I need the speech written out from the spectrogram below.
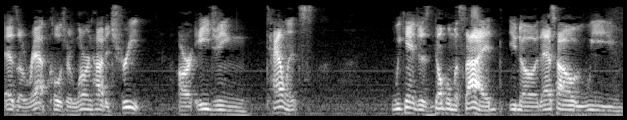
as a rap culture, learn how to treat our aging talents we can't just dump them aside. You know, that's how we,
